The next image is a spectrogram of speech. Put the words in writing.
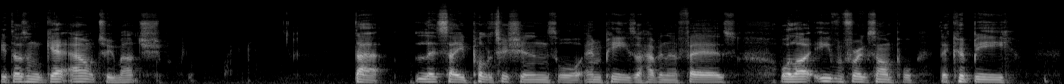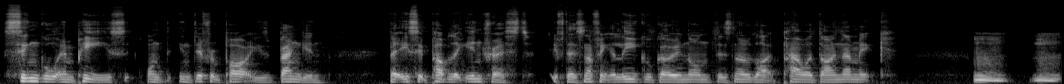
it doesn't get out too much that, let's say, politicians or MPs are having affairs. Or, like, even for example, there could be single MPs on in different parties banging. But is it public interest? If there's nothing illegal going on, there's no, like, power dynamic Mm, mm.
